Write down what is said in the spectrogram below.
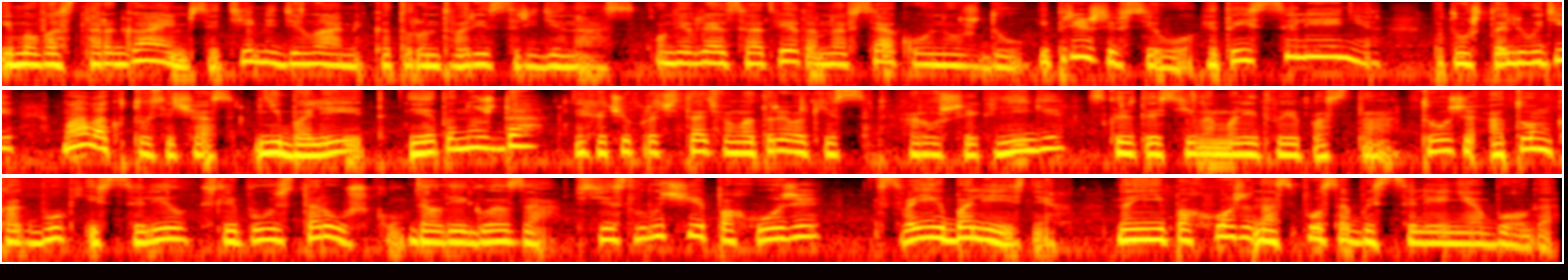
И мы восторгаемся теми делами, которые Он творит среди нас. Он является ответом на всякую нужду. И прежде всего, это исцеление, потому что люди, мало кто сейчас не болеет, и это нужда. Я хочу прочитать вам отрывок из хорошей книги «Скрытая сила молитвы и поста». Тоже о том, как Бог исцелил слепую старушку, дал ей глаза. Все случаи похожи в своих болезнях, но они не похожи на способ исцеления Бога.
